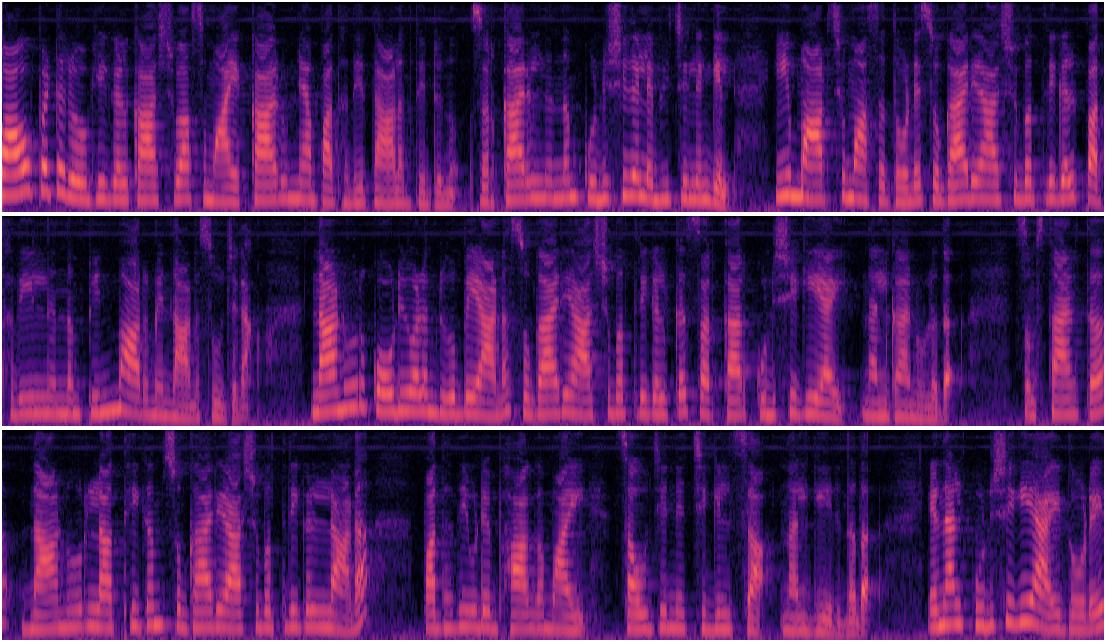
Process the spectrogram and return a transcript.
പാവപ്പെട്ട രോഗികൾക്ക് ആശ്വാസമായ കാരുണ്യ പദ്ധതി താളം തെറ്റുന്നു. സർക്കാരിൽ നിന്നും കുടിശ്ശിക ലഭിച്ചില്ലെങ്കിൽ ഈ മാർച്ച് മാസത്തോടെ സ്വകാര്യ ആശുപത്രികൾ പദ്ധതിയിൽ നിന്നും പിന്മാറുമെന്നാണ് സൂചന. നാനൂറ് കോടിയോളം രൂപയാണ് സ്വകാര്യ ആശുപത്രികൾക്ക് സർക്കാർ കുടിശ്ശികയായി നൽകാനുള്ളത്. സംസ്ഥാനത്ത് നാനൂറിലധികം സ്വകാര്യ ആശുപത്രികളിലാണ് പദ്ധതിയുടെ ഭാഗമായി സൗജന്യ ചികിത്സ നൽകിയിരുന്നത്. എന്നാൽ കുടിശ്ശികയായതോടെ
